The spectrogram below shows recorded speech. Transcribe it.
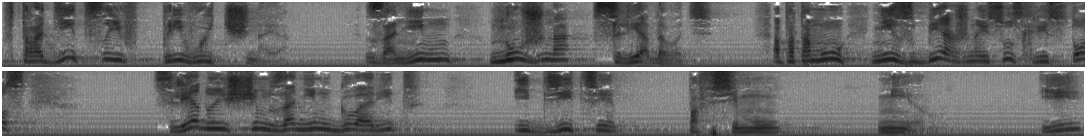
в традиции, в привычное. За ним нужно следовать. А потому неизбежно Иисус Христос следующим за ним говорит – идите по всему миру и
